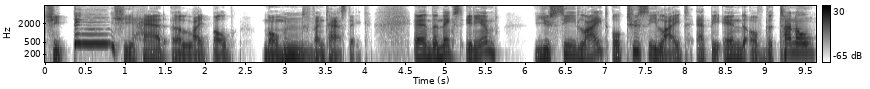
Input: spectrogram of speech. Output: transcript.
She ding, she had a light bulb moment. Mm. Fantastic. And the next idiom, you see light or to see light at the end of the tunnel.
